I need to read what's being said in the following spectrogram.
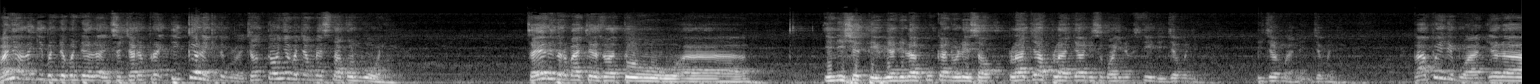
Banyak lagi benda-benda lain secara praktikal yang kita boleh contohnya macam pesta konvo ni. Saya ada terbaca suatu uh, inisiatif yang dilakukan oleh pelajar-pelajar di sebuah universiti di Germany. Di Jerman ni, Germany. Apa yang dia buat ialah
